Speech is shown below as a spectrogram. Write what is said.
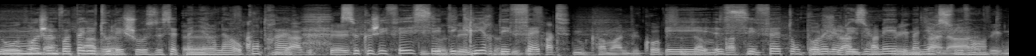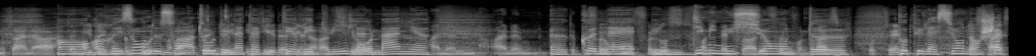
non, moi je ne vois pas du tout les choses de cette äh, manière-là. Au contraire, ce que j'ai fait, c'est d'écrire des faits. Et ces faits, on pourrait les résumer de manière suivante. En, raison de son taux de natalité réduit, l'Allemagne euh, connaît une diminution de population dans chaque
